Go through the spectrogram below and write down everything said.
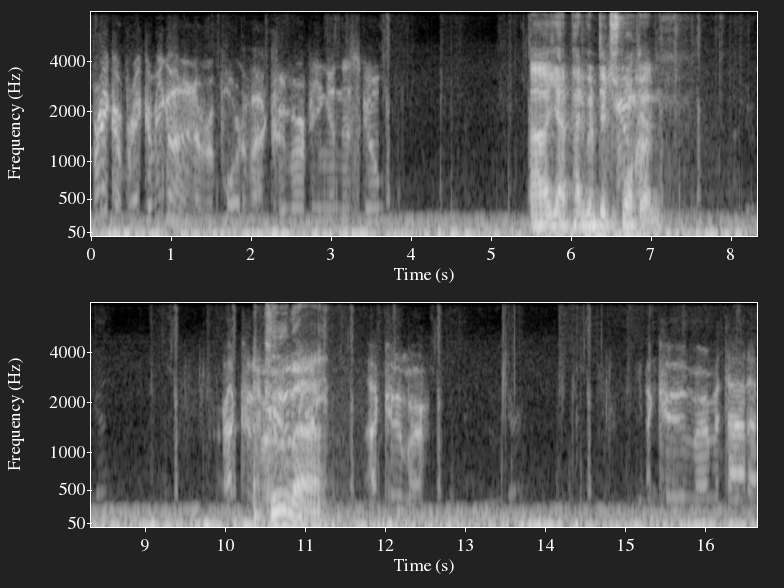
Breaker, breaker, we got a report of a Coomer being in this school. Uh, yeah, Pedguin did just walk in. A Coomer. Akuma. A Coomer. A Coomer Matata.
